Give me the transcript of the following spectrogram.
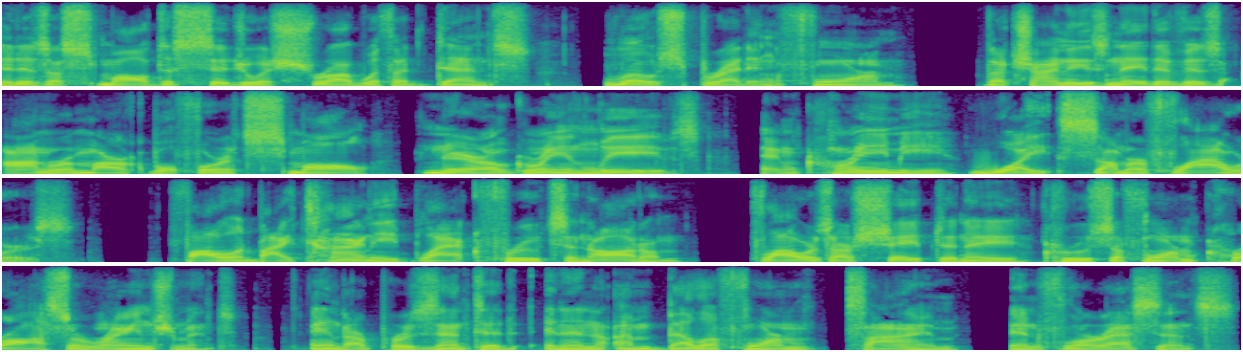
It is a small deciduous shrub with a dense, low spreading form. The Chinese native is unremarkable for its small, narrow green leaves and creamy, white summer flowers, followed by tiny black fruits in autumn Flowers are shaped in a cruciform cross arrangement and are presented in an umbelliform cyme inflorescence.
